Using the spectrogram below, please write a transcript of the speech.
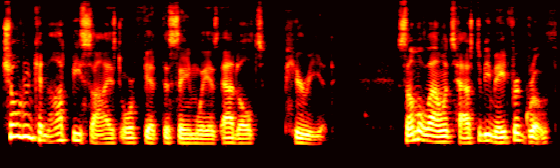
Children cannot be sized or fit the same way as adults, period. Some allowance has to be made for growth,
